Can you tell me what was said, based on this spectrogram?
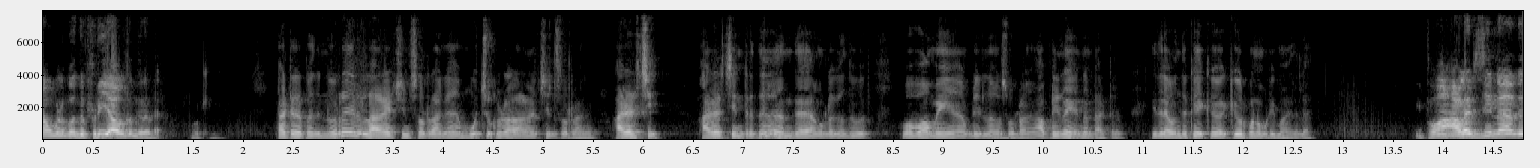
அவங்களுக்கு வந்து ஃப்ரீ ஆகுதுங்கிறத. ஓகே டாக்டர் இப்போ இந்த நுரையீரல் அழற்சின்னு சொல்கிறாங்க மூச்சுக்குழல் அழற்சின்னு சொல்கிறாங்க அழற்சி. அழற்சின்றது அந்த அவங்களுக்கு வந்து ஓவாமை அப்படின்லாம் சொல்கிறாங்க அப்படின்னா என்ன டாக்டர் இதில் வந்து க்யூர் பண்ண முடியுமா இதில்? இப்போ அலர்ஜினா அந்த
